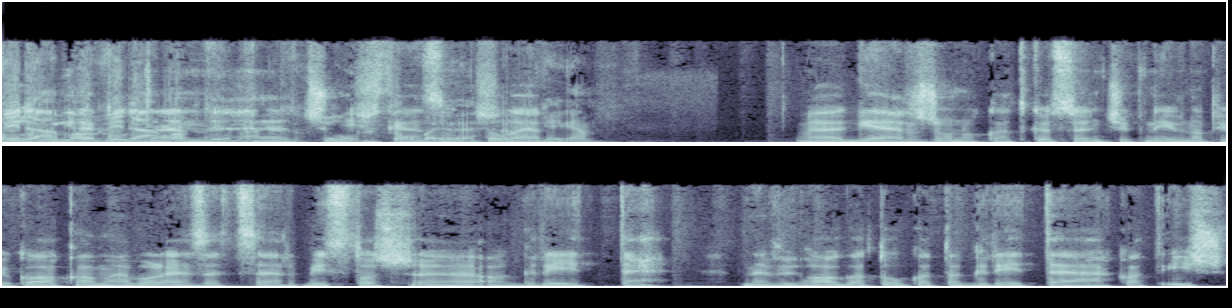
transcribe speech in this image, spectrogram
vidámabb, vidámabb témát is szóba tovább. igen. Gerzsonokat köszöntsük névnapjuk alkalmából ez egyszer biztos, a Gréte nevű hallgatókat, a Gréteákat is,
